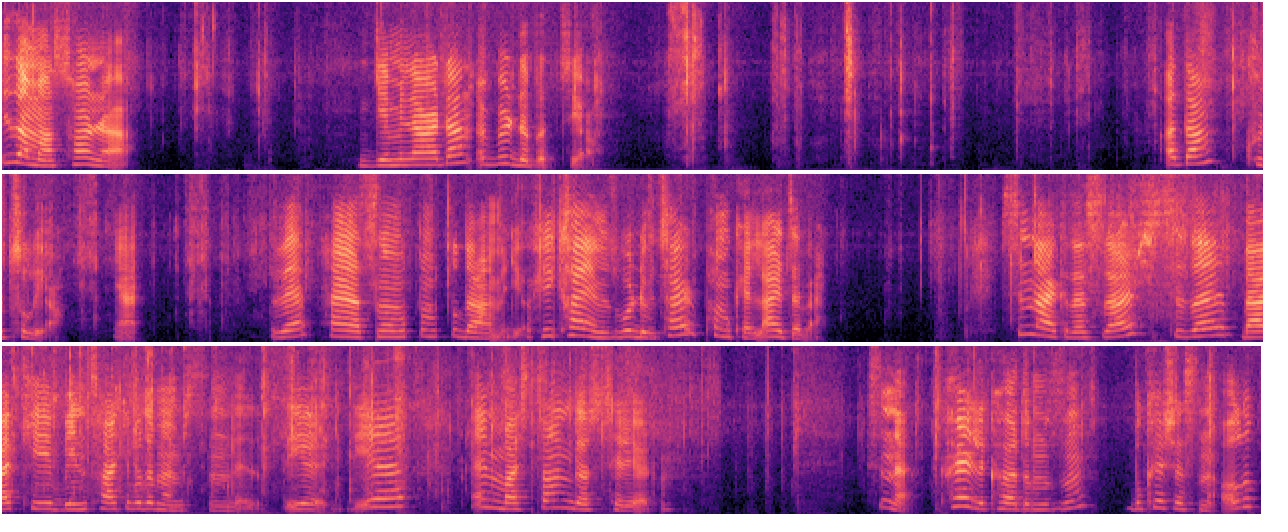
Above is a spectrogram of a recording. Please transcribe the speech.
Bir zaman sonra gemilerden öbürü de batıyor. Adam kurtuluyor. Yani ve hayatına mutlu mutlu devam ediyor. Hikayemiz burada biter. Pamuk eller cebe. Şimdi arkadaşlar size belki beni takip edememişsindir diye, diye en baştan gösteriyorum. Şimdi kareli kağıdımızın bu köşesini alıp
